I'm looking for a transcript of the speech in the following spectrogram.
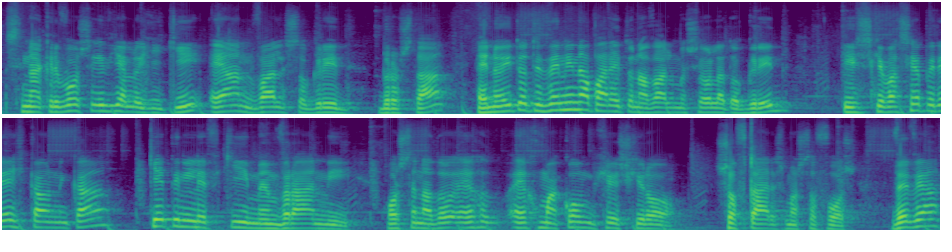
στην ακριβώς ίδια λογική εάν βάλεις το grid μπροστά. Εννοείται ότι δεν είναι απαραίτητο να βάλουμε σε όλα το grid. Η συσκευασία περιέχει κανονικά και την λευκή μεμβράνη ώστε να δω, έχ- έχουμε ακόμη πιο ισχυρό σοφτάρισμα στο φως. Βέβαια,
